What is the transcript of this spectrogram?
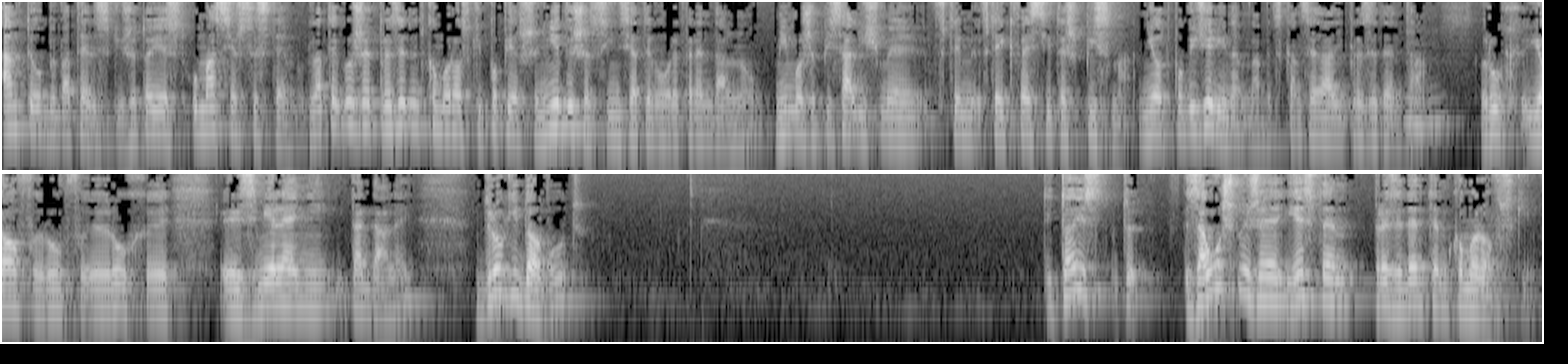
antyobywatelski, że to jest umacniacz systemu? Dlatego, że prezydent Komorowski po pierwsze nie wyszedł z inicjatywą referendalną, mimo że pisaliśmy w, tym, w tej kwestii też pisma. Nie odpowiedzieli nam nawet z kancelarii prezydenta. Mhm. Ruch JOW, ruch, ruch y, y, Zmieleni i tak dalej. Drugi dowód, i to jest, to, załóżmy, że jestem prezydentem Komorowskim.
